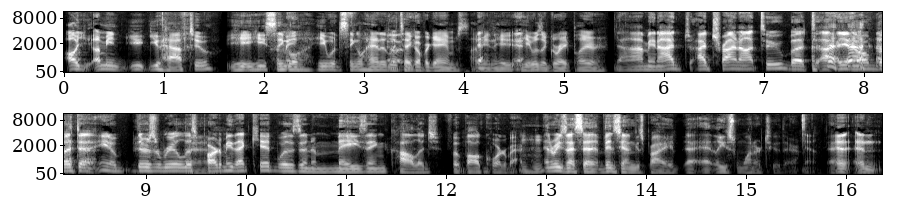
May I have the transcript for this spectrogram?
Oh, I mean, you, you have to. He, he single he would single handedly take over games. I mean, he, yeah. he was a great player. Nah, I mean, I I try not to, but I, you know, but uh, you know, there's a realist part of me. That kid was an amazing college football quarterback. And the reason I said it, Vince Young is probably uh, at least one or two there. Yeah. And, and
